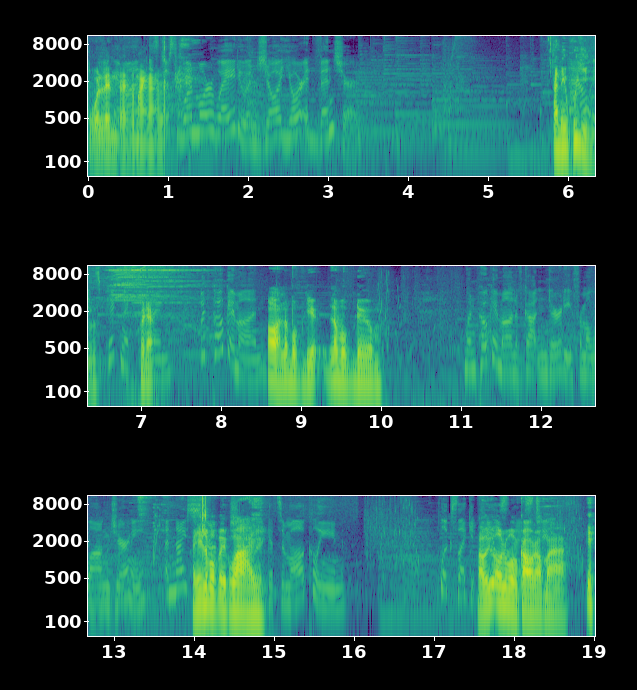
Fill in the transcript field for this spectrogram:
ควรเล่นแต่สมัยนั้นแหละ Just one more way to enjoy your adventure. อันนี้ผู้หญิง Now it's picnic คนเนี้ ย time with Pokemon. อ๋อระบบเดียวระบบเดิม When Pokemon have gotten dirty from a long journey, a nice อันนี้ระบบ scrub XY shower gets them all clean. Looks like it เอา feels เอาระบบ nice เก่ากลับมา too. เอ๊ะ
